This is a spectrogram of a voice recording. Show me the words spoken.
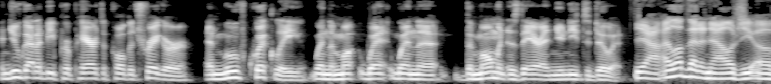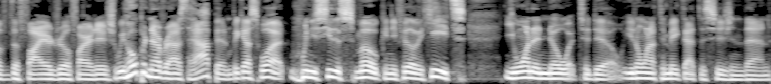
and you've got to be prepared to pull the trigger and move quickly when the mo- when when the the moment is there and you need to do it. Yeah, I love that analogy of the fire drill, fire nation. We hope it never has to happen, but guess what? When you see the smoke and you feel the heat, you want to know what to do. You don't want to have to make that decision then.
